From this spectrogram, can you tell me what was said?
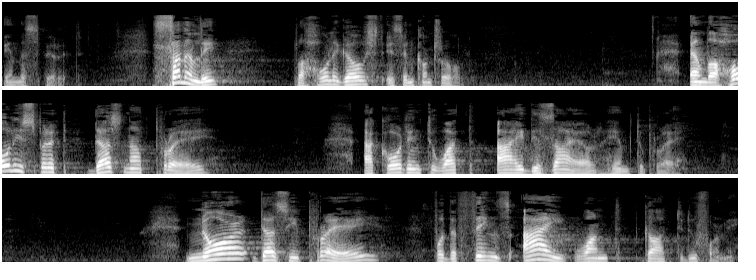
in the Spirit. Suddenly, the Holy Ghost is in control. And the Holy Spirit does not pray according to what I desire Him to pray. Nor does He pray for the things I want God to do for me.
